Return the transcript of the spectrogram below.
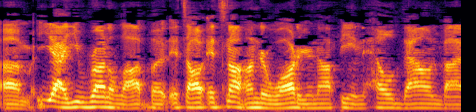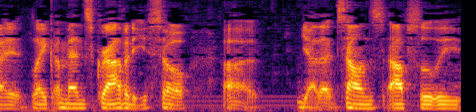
Um, yeah, you run a lot, but it's all it's not underwater. You're not being held down by like immense gravity. So, uh, yeah, that sounds absolutely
